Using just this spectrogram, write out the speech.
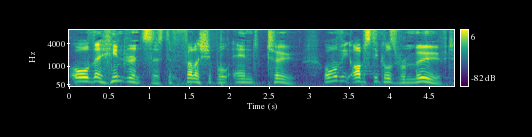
all the hindrances to fellowship will end too, all the obstacles removed.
